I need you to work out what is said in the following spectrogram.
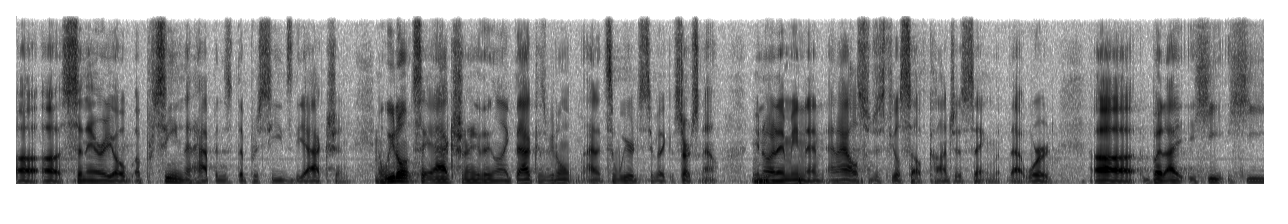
a, a scenario, a scene that happens that precedes the action. And we don't say action or anything like that because we don't. uh, It's weird to be like it starts now. You know what I mean? And, and I also just feel self-conscious saying that, that word. Uh, but I he he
